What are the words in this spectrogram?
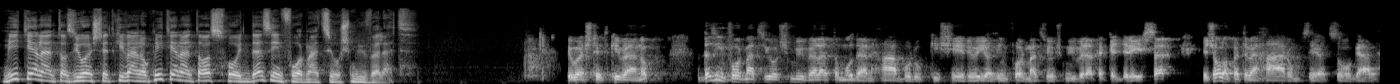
Mit jelent az, jó estét kívánok, mit jelent az, hogy dezinformációs művelet? Jó estét kívánok! A dezinformációs művelet a modern háború kísérői, az információs műveletek egy része, és alapvetően három célt szolgál.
